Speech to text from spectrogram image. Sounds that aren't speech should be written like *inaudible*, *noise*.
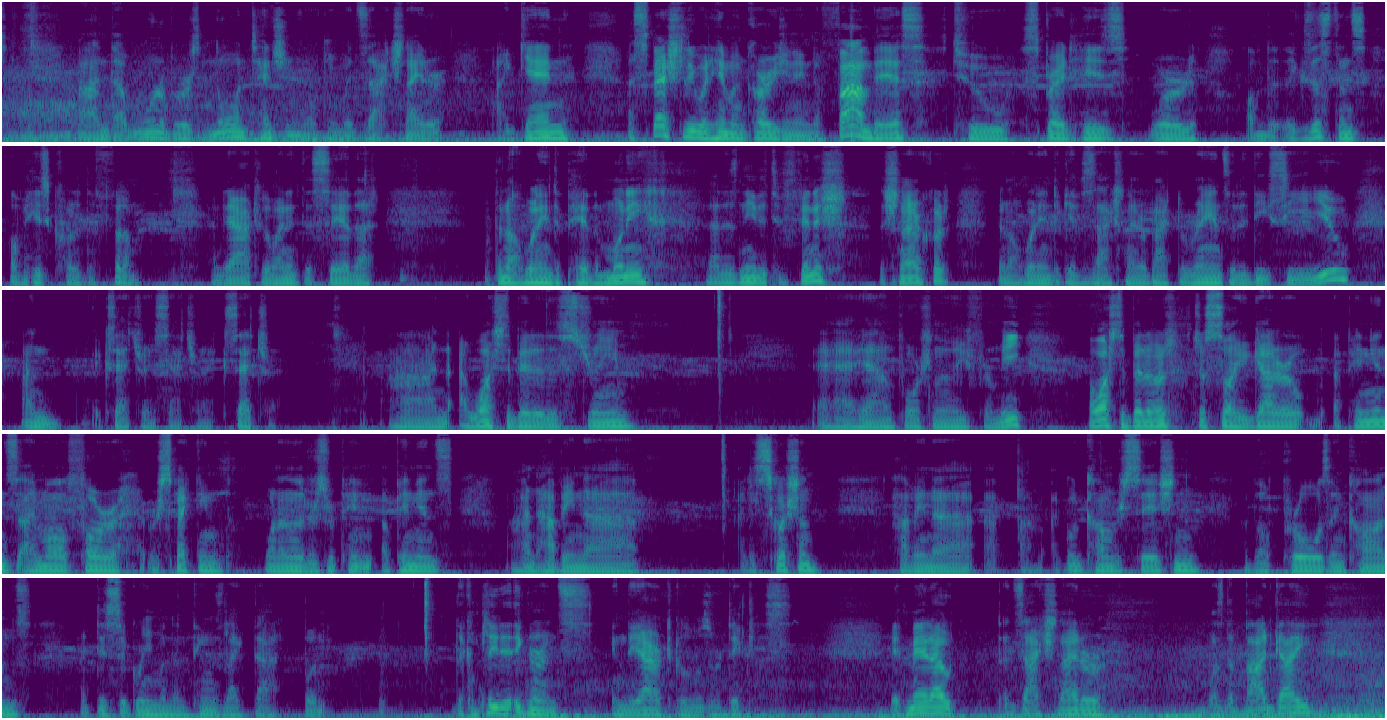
and that Warner Bros. no intention of working with Zack Snyder again, especially with him encouraging the fan base to spread his word of the existence of his cut of the film. And the article went in to say that they're not willing to pay the money that is needed to finish the Snyder Cut. They're not willing to give Zack Snyder back the reins of the DCEU, and etc. etc. etc. And I watched a bit of the stream. Uh, yeah, unfortunately for me, I watched a bit of it just so I could gather opinions. I'm all for respecting one another's opin- opinions and having a, a discussion, having a, a, a good conversation about pros and cons, a disagreement and things like that. But the complete ignorance in the article was ridiculous. It made out that Zack Snyder was the bad guy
